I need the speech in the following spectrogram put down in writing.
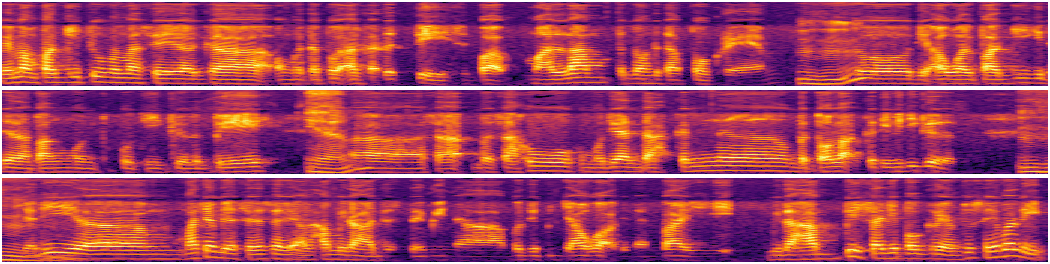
Memang pagi tu memang saya agak orang kata apa agak letih sebab malam penuh dengan program. Mm-hmm. So di awal pagi kita dah bangun pukul 3 lebih. Yeah. Uh, bersahur kemudian dah kena bertolak ke TV3. Mm-hmm. Jadi uh, macam biasa saya alhamdulillah ada stamina boleh menjawab dengan baik. Bila habis saja program tu saya balik.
